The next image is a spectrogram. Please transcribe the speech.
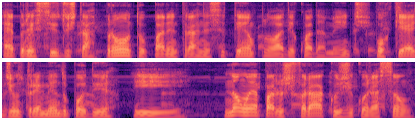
É preciso estar pronto para entrar nesse templo adequadamente, porque é de um tremendo poder e não é para os fracos de coração.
